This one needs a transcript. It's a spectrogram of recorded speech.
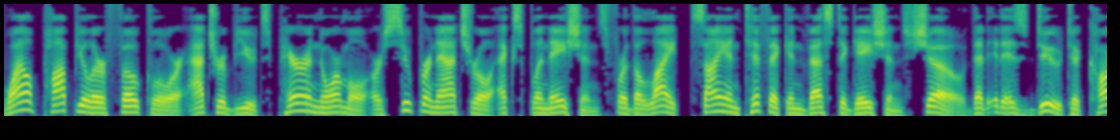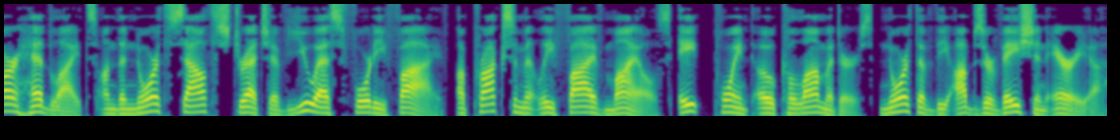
While popular folklore attributes paranormal or supernatural explanations for the light, scientific investigations show that it is due to car headlights on the north-south stretch of US 45, approximately 5 miles (8.0 kilometers) north of the observation area.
